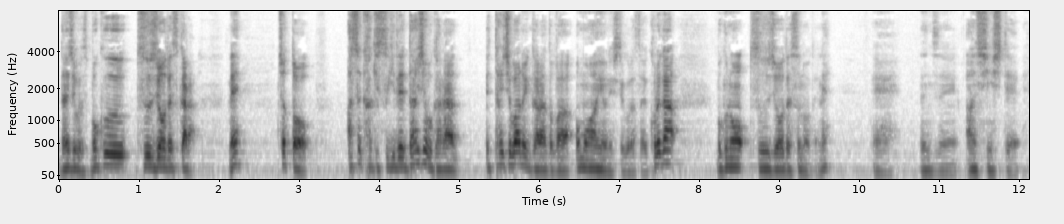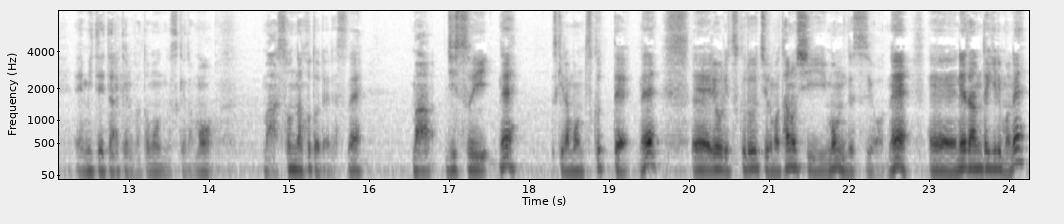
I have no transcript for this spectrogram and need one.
大丈夫です。僕、通常ですから。ね。ちょっと、汗かきすぎで大丈夫かな？え、体調悪いんかな？とか思わんようにしてください。これが僕の通常ですのでね。えー全然安心して、えー見ていただければと思うんですけども。まあ、そんなことでですね。まあ、自炊ね。好きなもん作ってね、えー、料理作るうちのも楽しいもんですよね。えー、値段的にもね、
